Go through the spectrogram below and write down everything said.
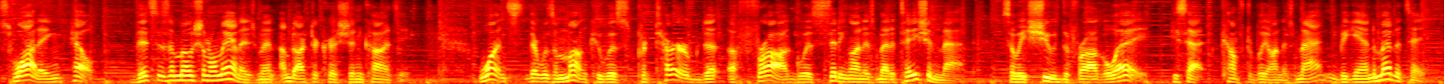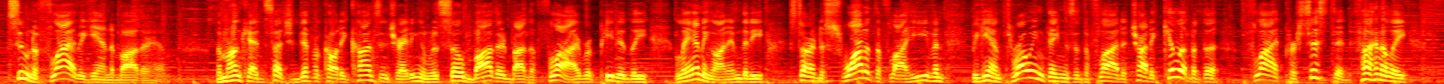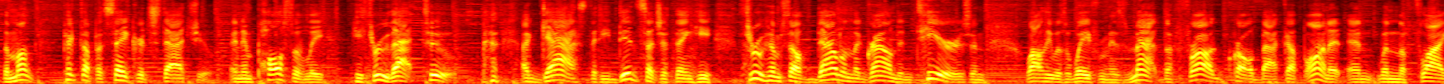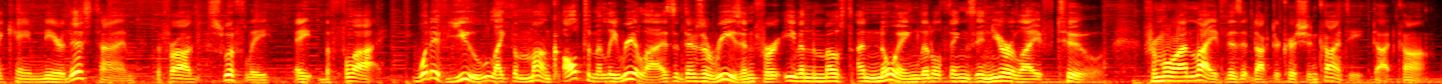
Swatting Help. This is Emotional Management. I'm Dr. Christian Conte. Once there was a monk who was perturbed a frog was sitting on his meditation mat, so he shooed the frog away. He sat comfortably on his mat and began to meditate. Soon a fly began to bother him. The monk had such difficulty concentrating and was so bothered by the fly repeatedly landing on him that he started to swat at the fly. He even began throwing things at the fly to try to kill it, but the fly persisted. Finally, the monk picked up a sacred statue and impulsively he threw that too. Aghast that he did such a thing, he threw himself down on the ground in tears and while he was away from his mat, the frog crawled back up on it, and when the fly came near this time, the frog swiftly ate the fly. What if you, like the monk, ultimately realize that there's a reason for even the most annoying little things in your life, too? For more on life, visit drchristianconte.com.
